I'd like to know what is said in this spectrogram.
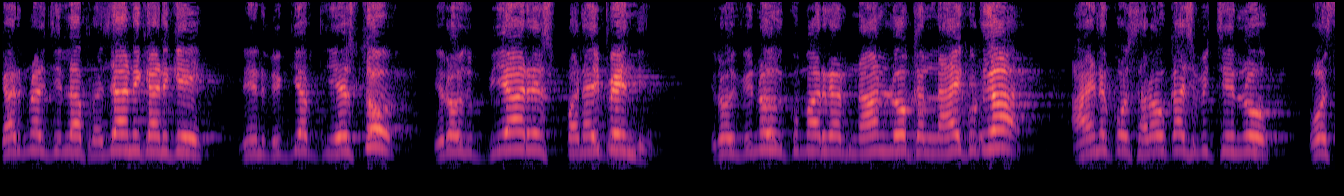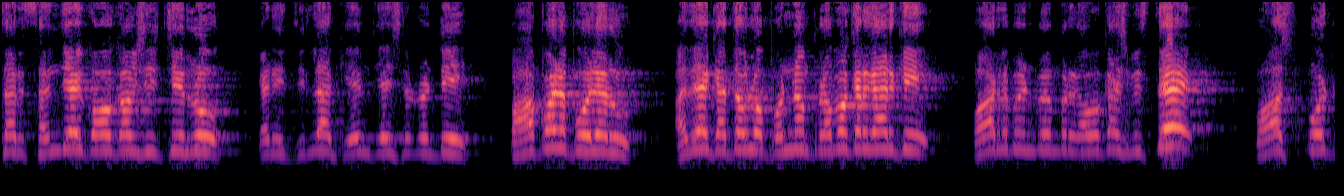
కరీంనగర్ జిల్లా ప్రజానికానికి నేను విజ్ఞప్తి చేస్తూ ఈరోజు బీఆర్ఎస్ పని అయిపోయింది. ఈరోజు వినోద్ కుమార్ గారు నాన్ లోకల్ నాయకుడుగా ఆయనకు ఒకసారి అవకాశం ఇచ్చిండ్రు. ఓసారి సంజయ్కు అవకాశం ఇచ్చిండ్రు. కానీ జిల్లాకు జిల్లాకి ఏం చేసినటువంటి పాపాన పోలేరు. అదే గతంలో పొన్నం ప్రభాకర్ గారికి పార్లమెంట్ మెంబర్కి అవకాశం ఇస్తే పాస్పోర్ట్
